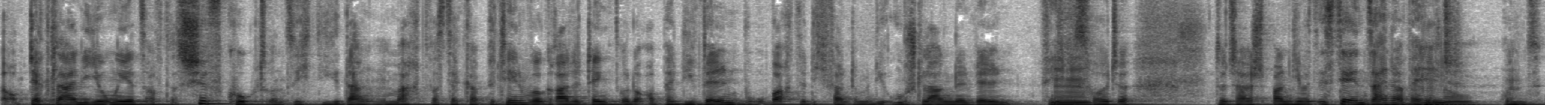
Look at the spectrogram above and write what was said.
Ob der kleine Junge jetzt auf das Schiff guckt und sich die Gedanken macht, was der Kapitän wohl gerade denkt, oder ob er die Wellen beobachtet. Ich fand immer die umschlagenden Wellen, finde ich mhm. bis heute total spannend. Was ist der in seiner Welt? Genau. Und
